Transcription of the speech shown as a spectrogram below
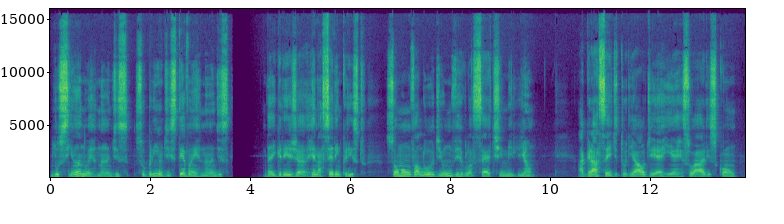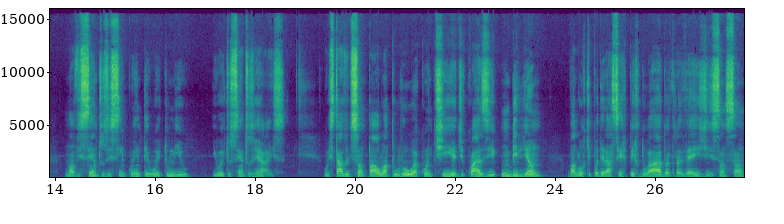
Luciano Hernandes, sobrinho de Estevam Hernandes, da Igreja Renascer em Cristo, somam um valor de 1,7 milhão. A Graça Editorial de R.R. Soares com 958 mil e oitocentos reais. O Estado de São Paulo apurou a quantia de quase um bilhão, valor que poderá ser perdoado através de sanção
